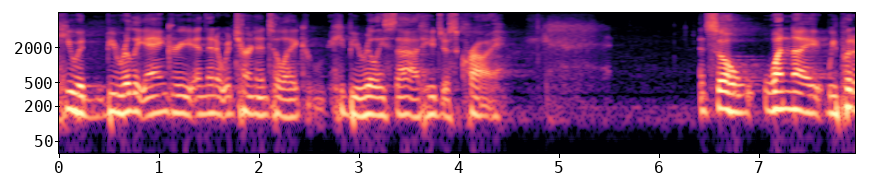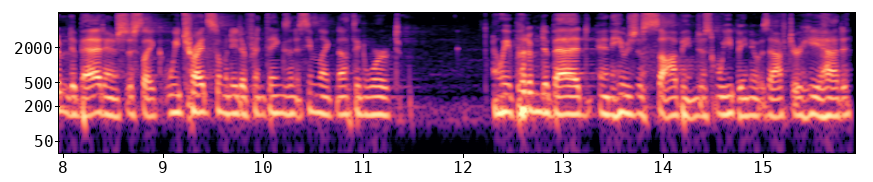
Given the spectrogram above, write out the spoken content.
he would be really angry, and then it would turn into like, he'd be really sad. He'd just cry. And so one night we put him to bed, and it's just like we tried so many different things, and it seemed like nothing worked. And we put him to bed, and he was just sobbing, just weeping. It was after he had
